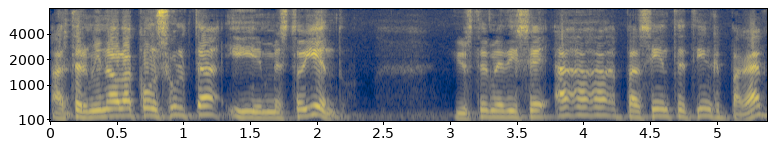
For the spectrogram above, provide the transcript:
ha terminado la consulta y me estoy yendo. Y usted me dice, ah, ah, ah, paciente, tiene que pagar.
